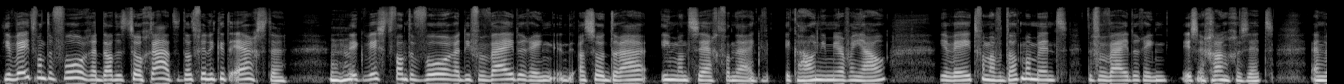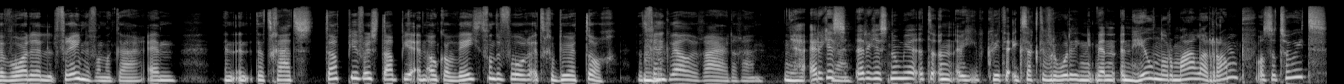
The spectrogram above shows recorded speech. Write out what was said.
Je weet van tevoren dat het zo gaat. Dat vind ik het ergste. Mhm. Ik wist van tevoren die verwijdering. Als zodra iemand zegt van ja, ik, ik hou niet meer van jou. Je weet vanaf dat moment de verwijdering is in gang gezet. En we worden vreemden van elkaar. En, en, dat gaat stapje voor stapje. En ook al weet je het van tevoren, het gebeurt toch. Dat vind mhm. ik wel raar eraan. Ja, ergens, ergens noem je het, een, ik weet de exacte verwoording niet, een, een heel normale ramp. Was het zoiets?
